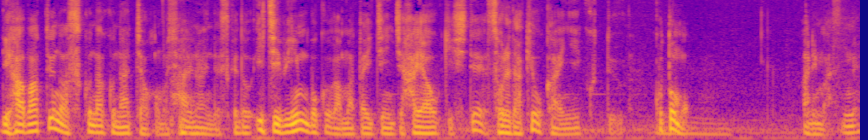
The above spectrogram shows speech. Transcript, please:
利幅っていうのは少なくなっちゃうかもしれないんですけど、一便僕がまた一日早起きしてそれだけを買いに行くっていうこともありますね。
